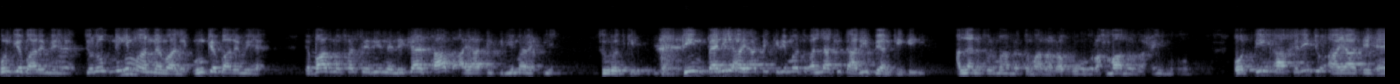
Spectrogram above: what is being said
ان کے بارے میں ہے۔ جو لوگ نہیں ماننے والے، ان کے بارے میں ہے۔ کہ بعض مفسرین نے لکھا ہے، سات آیاتی کریمہ اس سورت کی۔ تین پہلی آیات کریمہ تو اللہ کی تعریف بیان کی گئی۔ ہے اللہ نے فرما میں تمہارا رب ہوں، رحمان و رحیم ہوں۔ اور تین آخری جو آیاتیں ہیں،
